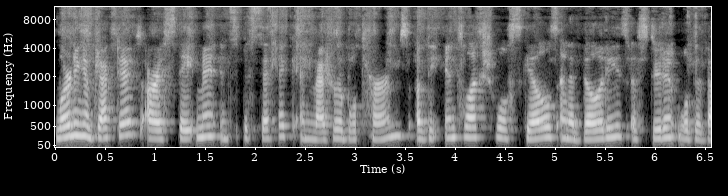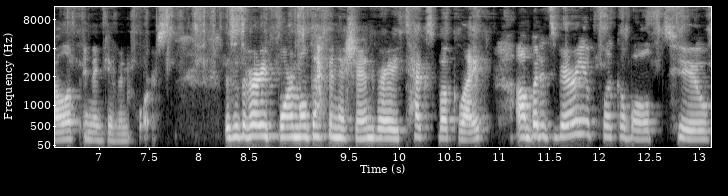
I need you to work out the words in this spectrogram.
learning objectives are a statement in specific and measurable terms of the intellectual skills and abilities a student will develop in a given course. This is a very formal definition, very textbook-like, um, but it's very applicable to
